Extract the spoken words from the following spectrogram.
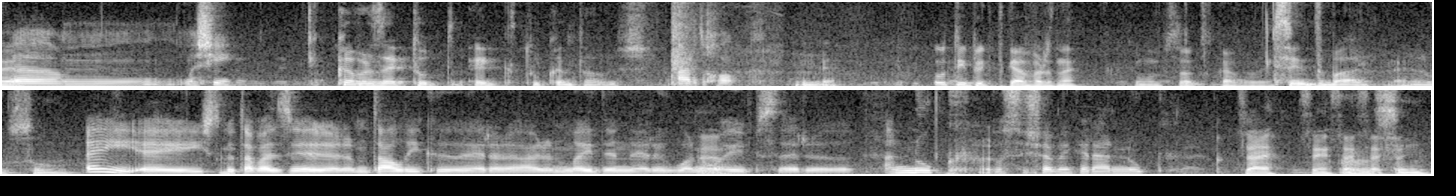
É. Ahm, mas sim, Que covers é que tu, é que tu cantavas? hard rock. O típico de covers, né? Que uma pessoa tocava. Sim, de bar. Era o som. É, é isto que eu estava a dizer, era Metallica, era Iron Maiden, era One É. Waves, era Anuk, vocês sabem que era Anuk? Sei, sim, sei, Ah, sei, sei. sim,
